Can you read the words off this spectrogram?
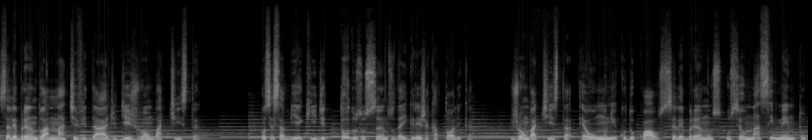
celebrando a natividade de João Batista. Você sabia que de todos os santos da Igreja Católica, João Batista é o único do qual celebramos o seu nascimento.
